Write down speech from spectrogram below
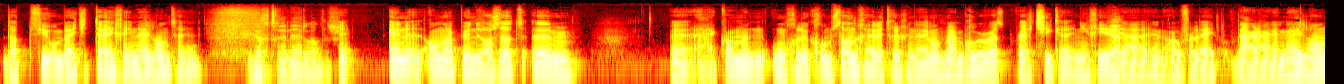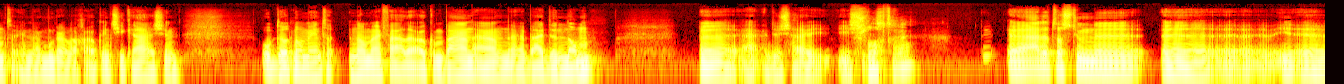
dat viel een beetje tegen in Nederland. Hè. Nuchtere Nederlanders. Ja. En het andere punt was dat um, uh, hij kwam in ongelukkige omstandigheden terug in Nederland. Mijn broer was, werd ziek in Nigeria ja. en overleed daarna in Nederland. En mijn moeder lag ook in het ziekenhuis. En op dat moment nam mijn vader ook een baan aan bij de NAM. Uh, dus hij is... Slochteren? Ja, dat was toen uh, uh,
